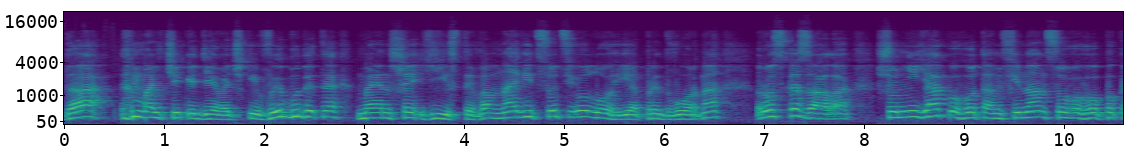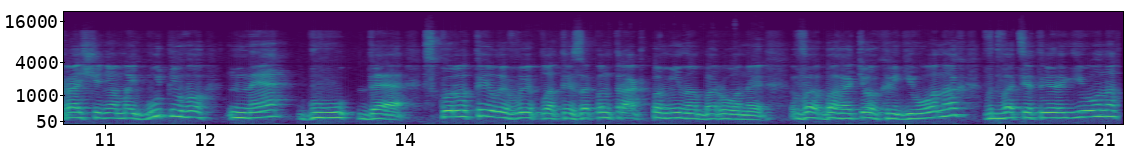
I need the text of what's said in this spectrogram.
Да, мальчики, дівчатки, ви будете менше їсти. Вам навіть соціологія придворна розказала, що ніякого там фінансового покращення майбутнього не буде. Скоротили виплати за контракт по Міноборони в багатьох регіонах, в 20 регіонах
